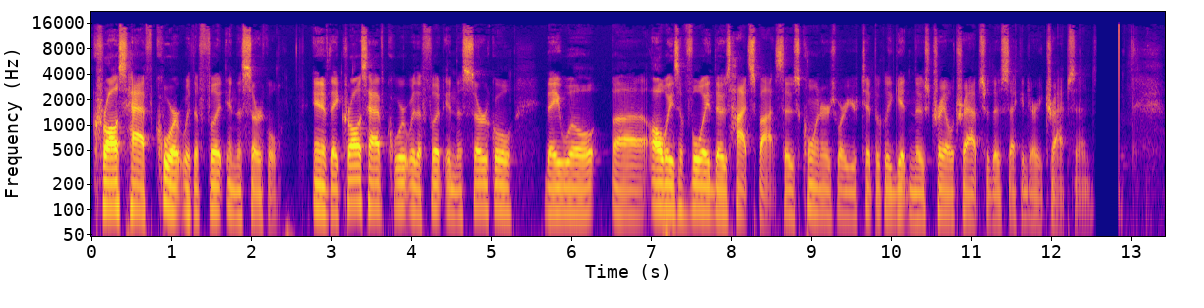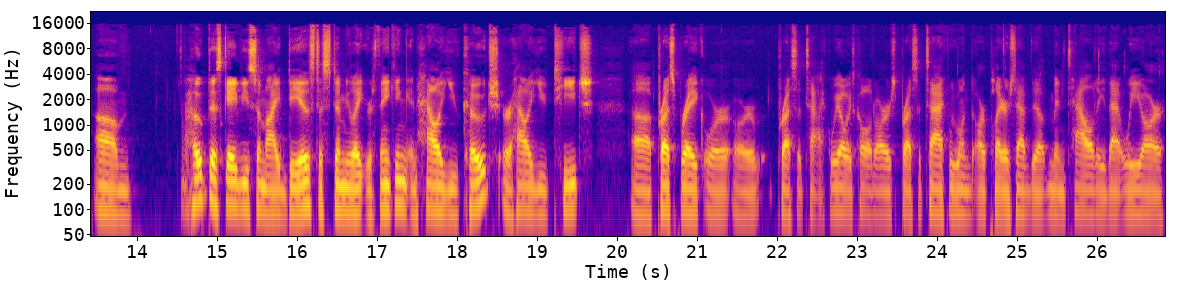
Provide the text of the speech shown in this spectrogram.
cross half court with a foot in the circle. And if they cross half court with a foot in the circle, they will uh, always avoid those hot spots, those corners where you're typically getting those trail traps or those secondary traps in. Um, I hope this gave you some ideas to stimulate your thinking and how you coach or how you teach uh, press break or or press attack. We always call it ours press attack. We want our players to have the mentality that we are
